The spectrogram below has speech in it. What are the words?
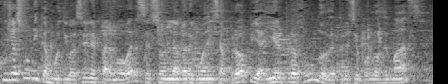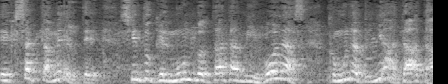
cuyas únicas motivaciones para moverse son la vergüenza propia y el profundo desprecio por los demás. Exactamente. Siento que el mundo trata mis bolas como una piñata. ta.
